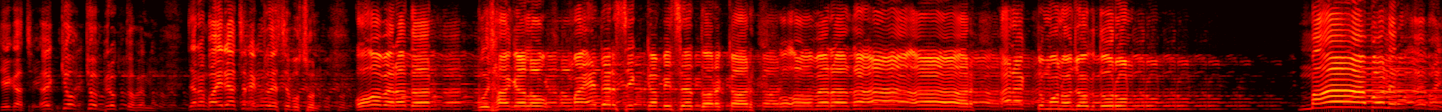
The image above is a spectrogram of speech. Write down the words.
ঠিক আছে। এই কেউ কেউ বিরক্ত হবেন না। যারা বাইরে আছেন একটু এসে বসুন। ও বেড়াদার বোঝা গেল মায়েদের শিক্ষা বিশেষ দরকার। ও বেড়াদার আর একটু মনোযোগ ধরুন। মা বোনেরা ভাই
